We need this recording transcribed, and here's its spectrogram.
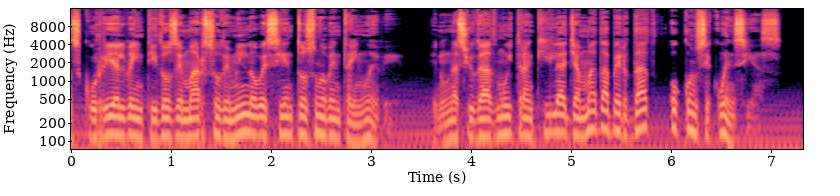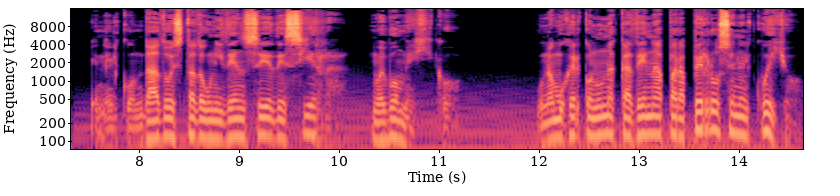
Transcurría el 22 de marzo de 1999 en una ciudad muy tranquila llamada Verdad o Consecuencias, en el condado estadounidense de Sierra, Nuevo México. Una mujer con una cadena para perros en el cuello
